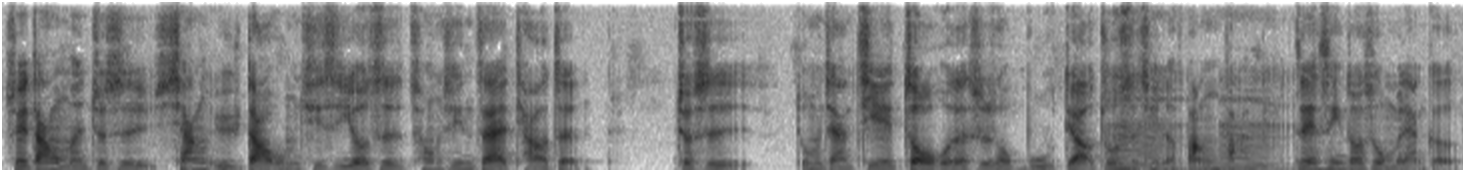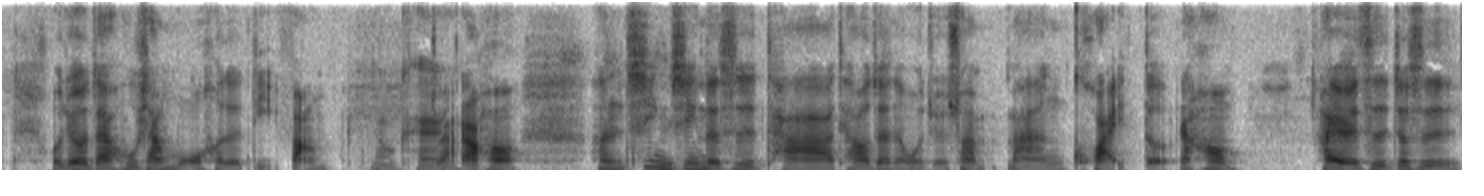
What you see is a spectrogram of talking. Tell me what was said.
所以当我们就是相遇到，我们其实又是重新在调整，就是我们讲节奏或者是说步调做事情的方法，嗯这件事情都是我们两个我觉得有在互相磨合的地方。，OK，对啊，然后很庆幸的是，他调整的我觉得算蛮快的。然后他有一次就是，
